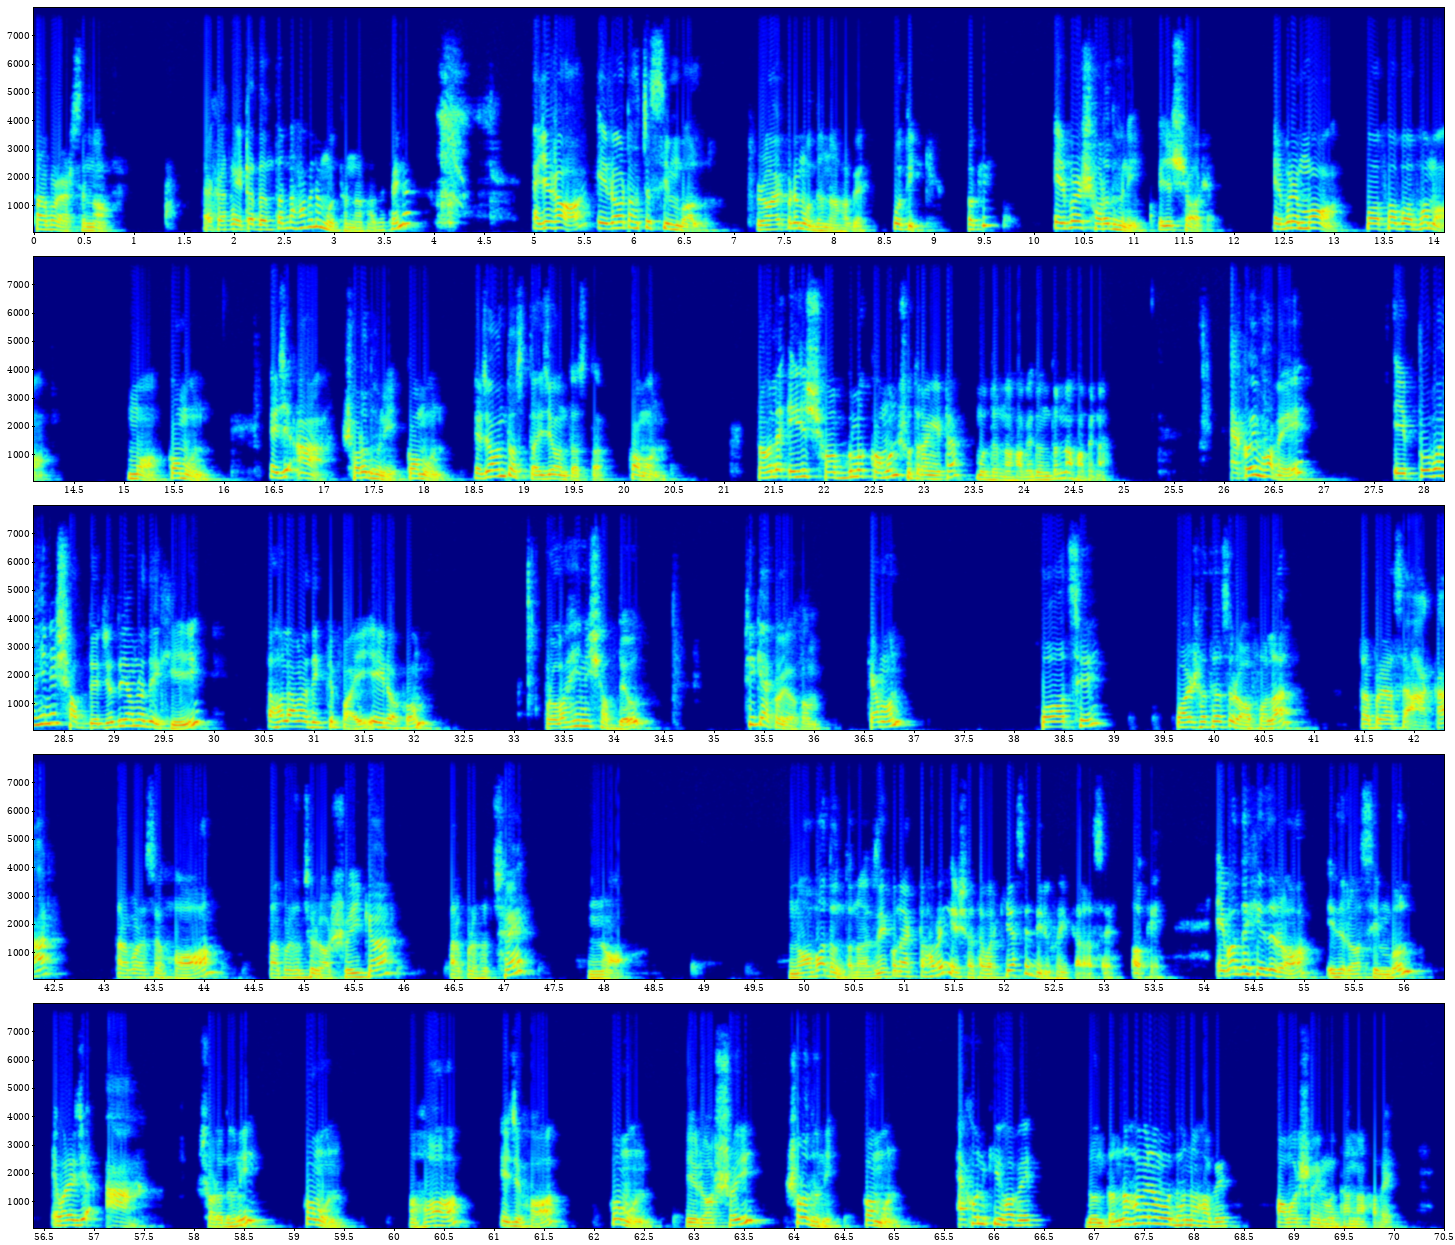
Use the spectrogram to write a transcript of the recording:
তারপরে আছে ন। এখন এটা দন্তন্য হবে না মূর্ধন্য হবে, তাই না? এই যে র, এই রটা হচ্ছে সিম্বল র এর পরে মূর্ধন্য হবে, প্রতীক ওকে এরপরে স্বরধ্বনি, এই যে স্বর। এরপরে ম, প, ফ, ব, ভ, ম ম, কমন। এই যে আ, স্বরধ্বনি, কমন। এই যে অন্তস্থ, এই যে অন্তস্থ, কমন। তাহলে এই যে সবগুলো কমন, সুতরাং এটা মূর্ধন্য হবে, দন্তন্য হবে না। একইভাবে এই প্রবাহিনী শব্দে যদি আমরা দেখি, তাহলে আমরা দেখতে পাই এই রকম প্রবাহিনী শব্দেও ঠিক একই রকম। কেমন? প আছে পরের সাথে আছে রফলা, তারপরে আছে আকার, তারপর আছে হ, তারপরে হচ্ছে রসইকার তারপরে হচ্ছে ন। ন বা দন্ত ন যে কোনো একটা হবে, এর সাথে আবার কি আছে? দীর্ঘইকার আছে। ওকে এবার দেখি যে র, এই যে র সিম্বল এবার এই যে আ, স্বরধ্বনি, কমন। হ, এই যে হ, কমন। এই রস্বই স্বরধ্বনি, কমন। এখন কি হবে? দন্তন্য হবে না মূর্ধন্য হবে? অবশ্যই মূর্ধন্য হবে।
